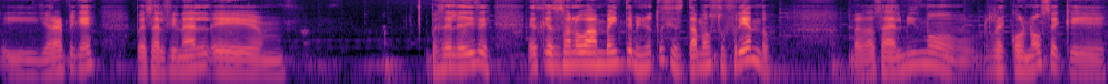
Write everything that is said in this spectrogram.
y Gerard Piqué, pues al final eh, pues él le dice, es que solo van 20 minutos y estamos sufriendo, ¿verdad? O sea, él mismo reconoce que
